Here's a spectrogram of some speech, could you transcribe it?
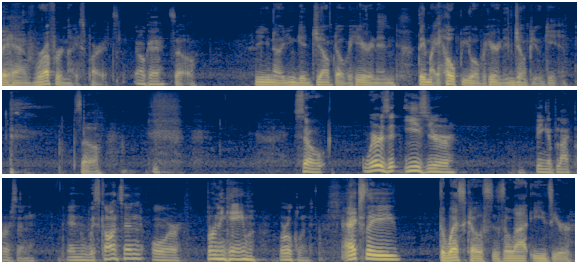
They have rougher nice parts. Okay. So, you know, you can get jumped over here and then they might help you over here and then jump you again. So, So, where is it easier being a black person? In Wisconsin or Burlingame or Oakland? Actually, the West Coast is a lot easier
